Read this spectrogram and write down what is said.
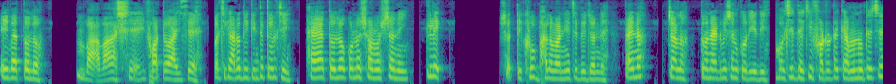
এইবার তোলো। বাবা, সেই ফটো আইছে। বলছি আরও দুই তিনটে তুলছি? হ্যাঁ তোলো, কোনো সমস্যা নেই। ক্লিক। সত্যি খুব ভালো মানিয়েছে দুজনে তাই না? চলো, তোমার অ্যাডমিশন করিয়ে দিই। বলছি, দেখি ফটোটা কেমন উঠেছে।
